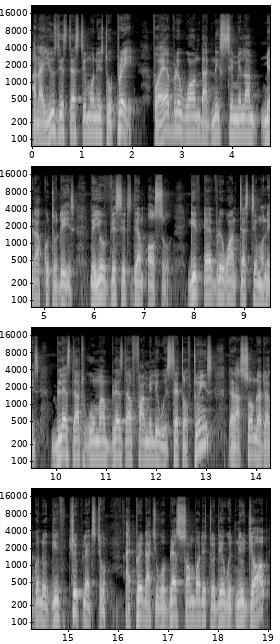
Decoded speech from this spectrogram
And I use these testimonies to pray for everyone that needs similar miracle to this. May you visit them also. Give everyone testimonies. Bless that woman, bless that family with set of twins. There are some that you are going to give triplets to. I pray that you will bless somebody today with new job.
